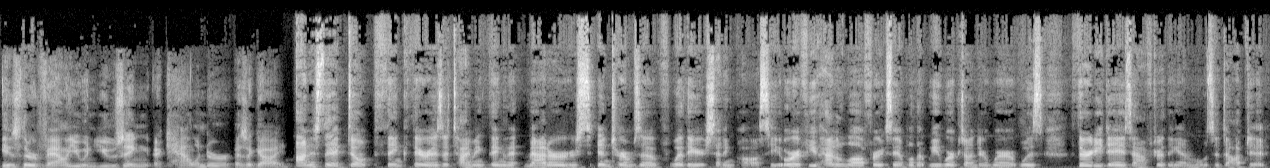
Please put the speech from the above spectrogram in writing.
is there value in using a calendar as a guide? Honestly, I don't think there is a timing thing that matters in terms of whether you're setting policy or if you had a law, for example, that we worked under where it was 30 days after the animal was adopted.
